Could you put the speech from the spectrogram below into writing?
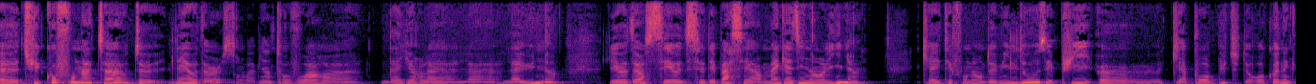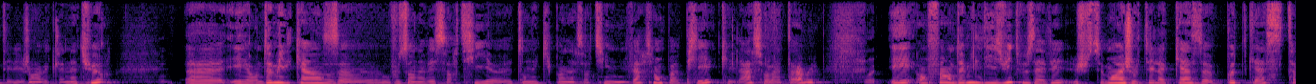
Euh, tu es cofondateur de Les Others. On va bientôt voir euh, d'ailleurs la, la, la une. Les Others, c'est au départ c'est un magazine en ligne qui a été fondé en 2012 et puis euh, qui a pour but de reconnecter les gens avec la nature. Et en 2015, euh, vous en avez sorti, ton équipe en a sorti une version papier qui est là sur la table. Ouais. Et enfin, en 2018, vous avez justement ajouté la case podcast.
